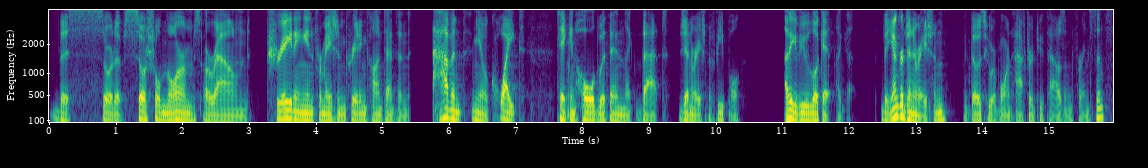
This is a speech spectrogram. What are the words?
This sort of social norms around creating information, creating content, and haven't you know quite taken hold within like that generation of people. I think if you look at like the younger generation, like those who were born after 2000, for instance,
